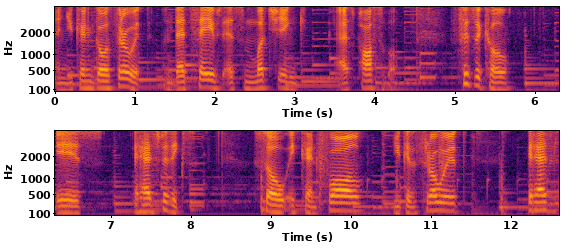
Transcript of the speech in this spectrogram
and you can go through it and that saves as much ink as possible. Physical is it has physics. So it can fall, you can throw it. It has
